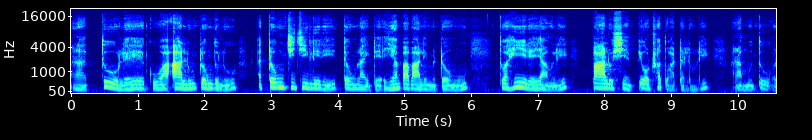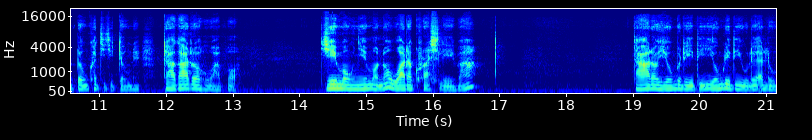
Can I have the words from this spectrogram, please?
အဲ့ဒါသူ့ကိုလေကိုကအာလူးတုံးတယ်လို့ အတုံးကြီးကြီးလေးတွေတုံးလိုက်တယ်အရန်ပပလေးမတုံးဘူးသူကဟင်းရည်တဲ့ရအောင်လေပါလို့ရှိရင်ပျော်ထွက်သွားတယ်လို့လေအဲ့ဒါမျိုးသူ့အတုံးခက်ကြီးကြီးတုံးတယ်ဒါကတော့ဟိုပါပေါ့ရေမုံညင်းပေါ့နော် water crush လေးပါဒါကတော့ယုံပရိသီယုံပရိသီကိုလည်းအဲ့လို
